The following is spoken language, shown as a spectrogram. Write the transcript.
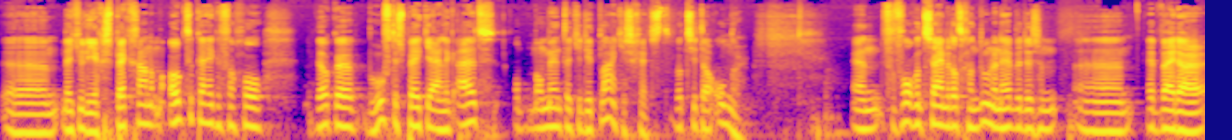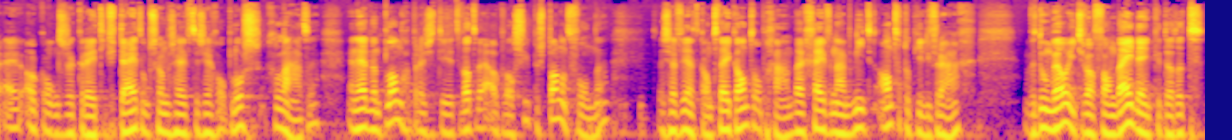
uh, met jullie in gesprek gaan om ook te kijken van goh, welke behoeften spreek je eigenlijk uit op het moment dat je dit plaatje schetst? Wat zit daaronder? En vervolgens zijn we dat gaan doen en hebben, dus een, uh, hebben wij daar ook onze creativiteit, om het zo maar eens even te zeggen, op losgelaten. En hebben een plan gepresenteerd wat wij ook wel super spannend vonden. We zeiden, ja, het kan twee kanten op gaan. Wij geven namelijk niet antwoord op jullie vraag. We doen wel iets waarvan wij denken dat het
